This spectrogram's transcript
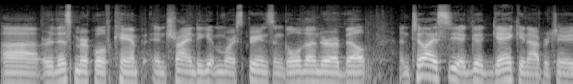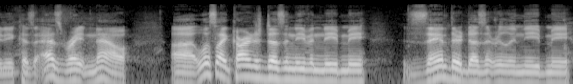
uh, or this Merc camp, and trying to get more experience and gold under our belt until I see a good ganking opportunity, because as right now, uh, it looks like Carnage doesn't even need me, Xander doesn't really need me,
